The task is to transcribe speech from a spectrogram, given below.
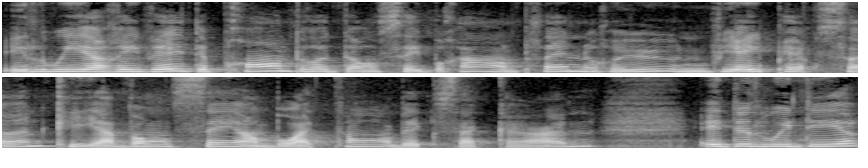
Il lui arrivait de prendre dans ses bras en pleine rue une vieille personne qui avançait en boitant avec sa canne et de lui dire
